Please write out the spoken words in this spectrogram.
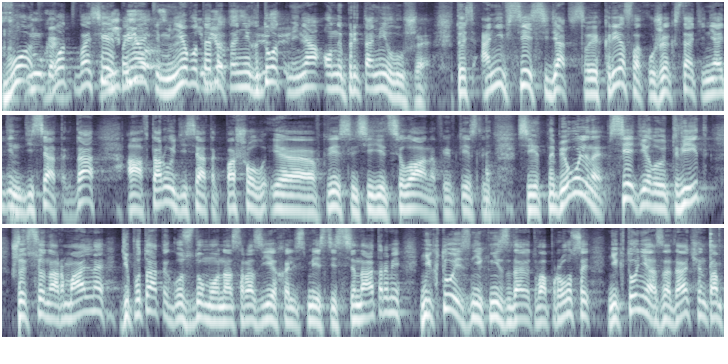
вот, ну, вот, Василий, понимаете, бьется, мне вот этот анекдот, движение. меня он и притомил уже. То есть они все сидят в своих креслах, уже, кстати, не один десяток, да, а второй десяток пошел, э, в кресле сидит Силуанов и в кресле сидит Набиулина. Все делают вид, что все нормально. Депутаты Госдумы у нас разъехались вместе с сенаторами. Никто из них не задает вопросы, никто не озадачен там.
